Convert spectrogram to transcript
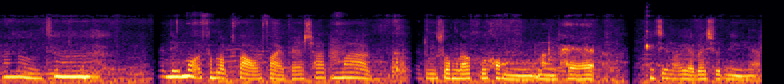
ฮัลโหลเธออันนี้เหมาะสำหรับสาวสายแฟชั่นมากแต่ดูทรงแล้วคือของหนังแท้ จริงๆเราอยากได้ชุดนี้อะ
